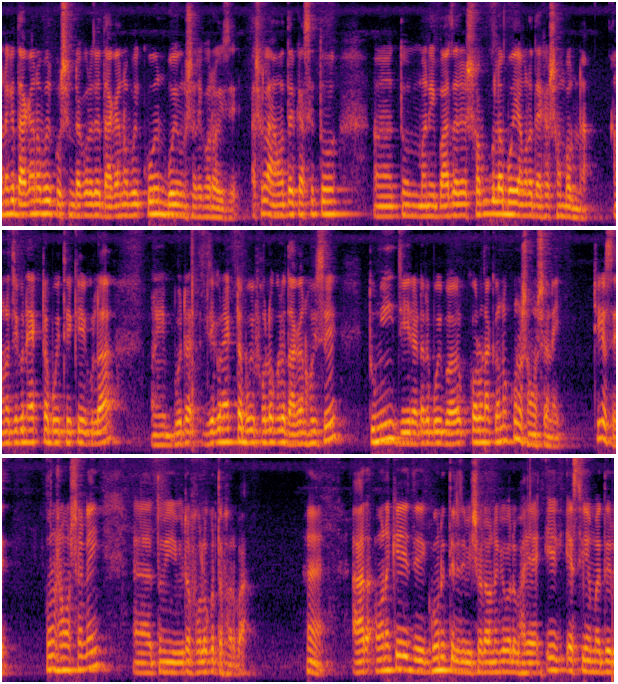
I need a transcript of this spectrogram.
অনেকে দাগানো বই কোশ্চেনটা করো যে দাগানো বই কোন বই অনুসারে করা হয়েছে আসলে আমাদের কাছে তো তো মানে বাজারের সবগুলা বই আমরা দেখা সম্ভব না। আমরা যে কোনো একটা বই থেকে এগুলা মানে বইটা যে কোনো একটা বই ফলো করে দাগানো হয়েছে তুমি যে রাটার বই ব্যবহার করো না কেন কোনো সমস্যা নেই, ঠিক আছে? কোনো সমস্যা নেই তুমি এটা ফলো করতে পারবা। হ্যাঁ আর অনেকে যে গণিতের যে বিষয়টা, অনেকে বলে ভাইয়া এসি আমাদের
